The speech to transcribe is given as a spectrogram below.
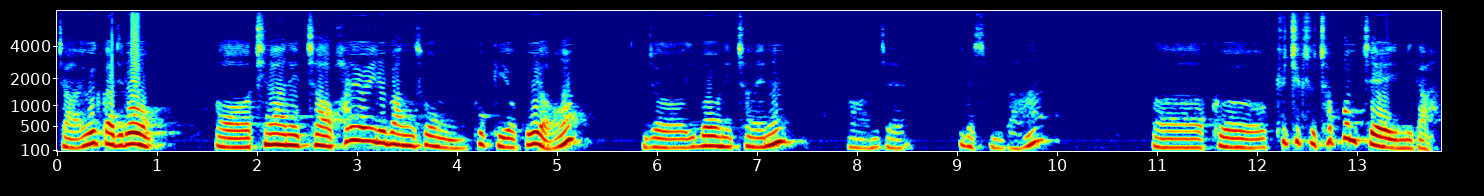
자, 여기까지로 어, 지난 2차 화요일 방송 복귀였고요. 저 이번 2차에는 어, 이제 이렇습니다. 어, 그 규칙수 첫 번째입니다.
